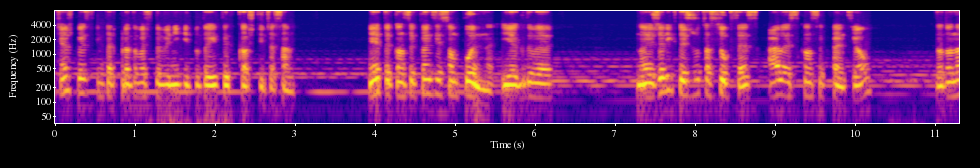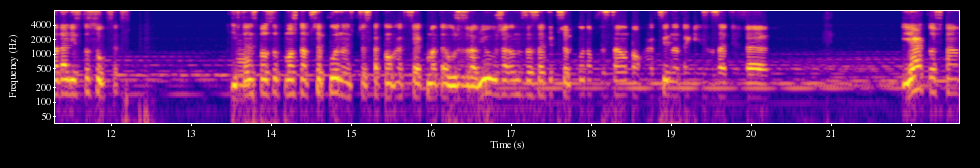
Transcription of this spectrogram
ciężko jest interpretować te wyniki tutaj tych kości czasami. Nie, te konsekwencje są płynne i jak gdyby, no jeżeli ktoś rzuca sukces, ale z konsekwencją, no to nadal jest to sukces. I w ten sposób można przepłynąć przez taką akcję, jak Mateusz zrobił, że on w zasadzie przepłynął przez całą tą akcję na takiej zasadzie, że jakoś tam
